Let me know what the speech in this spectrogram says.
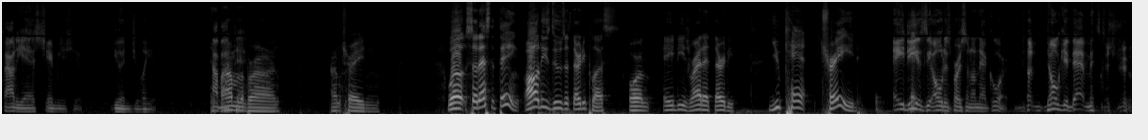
cloudy ass championship. You enjoy it. How if about I'm that? LeBron, I'm trading. Well, so that's the thing. All these dudes are 30 plus, or AD's right at 30. You can't trade. AD is the oldest person on that court. Don't get that, Mister Shrew.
